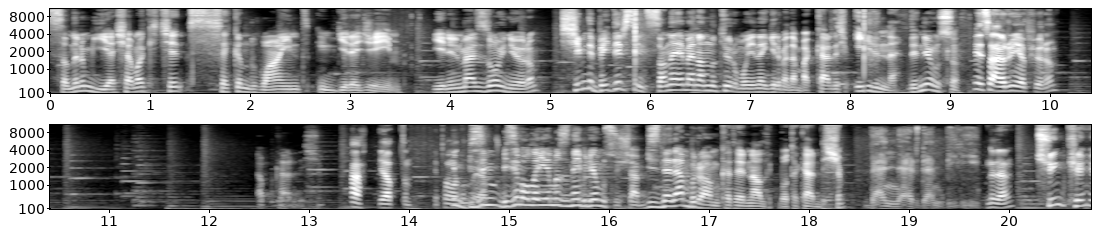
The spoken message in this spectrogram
Sanırım yaşamak için Second Wind gireceğim. Yenilmezde oynuyorum. Şimdi Bedirsin sana hemen anlatıyorum oyuna girmeden. Bak kardeşim iyi dinle. Dinliyor musun? Bir ürün yapıyorum. Hah yaptım. Yapamadım da yaptım. Bizim bizim olayımız ne biliyor musun şu an? Biz neden Braum Katarina aldık bota kardeşim? ben nereden bileyim? Neden? Çünkü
